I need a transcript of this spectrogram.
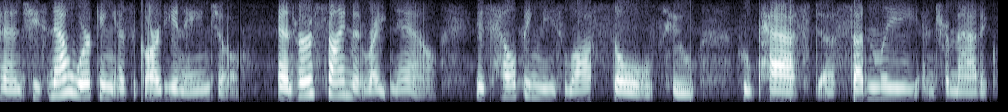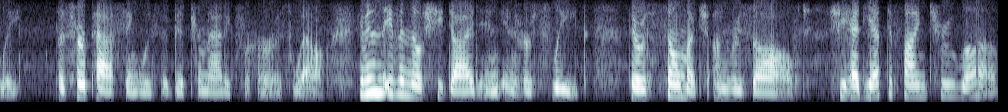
And she's now working as a guardian angel. And her assignment right now is helping these lost souls who who passed uh, suddenly and traumatically because her passing was a bit traumatic for her as well. Even even though she died in in her sleep, there was so much unresolved. She had yet to find true love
